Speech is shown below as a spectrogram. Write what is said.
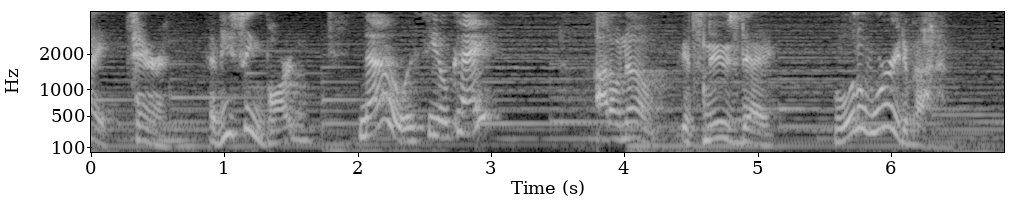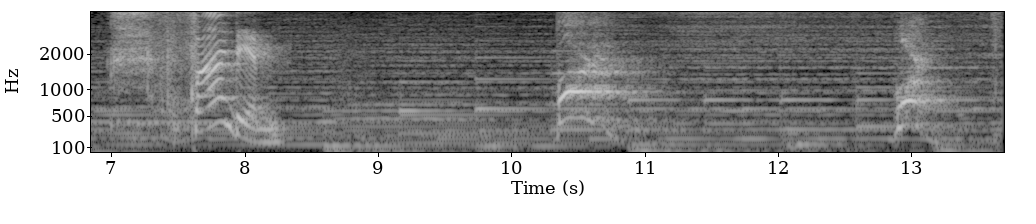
Hey, Taryn, have you seen Barton? No, is he okay? I don't know. It's news day. I'm a little worried about him. Find him. Barton! Barton!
